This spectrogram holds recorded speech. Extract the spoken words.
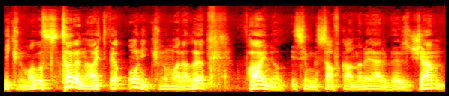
2 numaralı Star Night ve 12 numaralı Final isimli safkanlara yer vereceğim.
